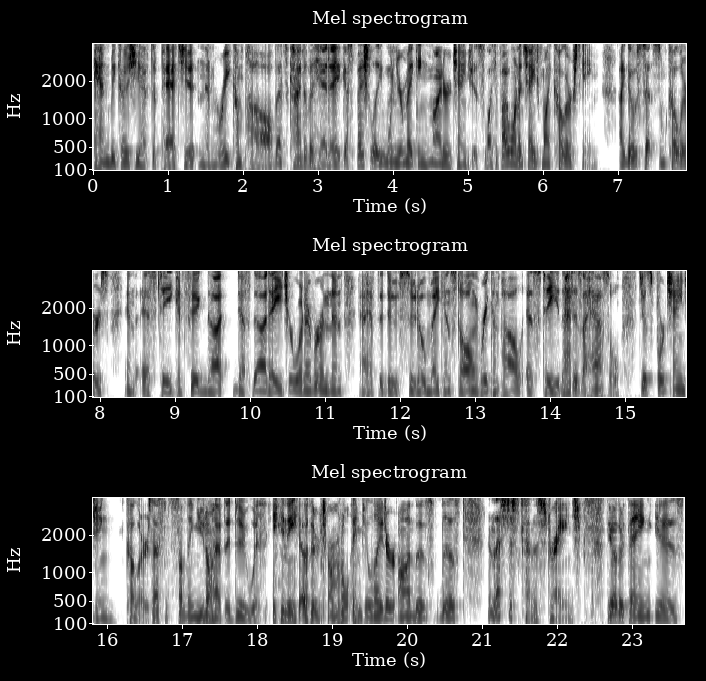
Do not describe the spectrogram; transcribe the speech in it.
and because you have to patch it and then recompile, that's kind of a headache, especially when you're making minor changes. Like if I want to change my color scheme, I go set some colors in the stconfig.def.h or whatever, and then I have to do sudo make install and recompile st. That is a hassle just for changing colors. That's something you don't have to do with any other terminal emulator on this list, and that's just kind of strange. The other thing is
